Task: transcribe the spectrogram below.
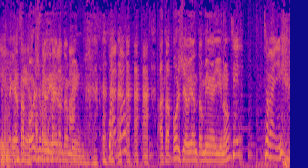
y hasta Porsche me dijeron también. ¿Cuánto? hasta Porsche habían también allí, ¿no? Sí, son allí.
